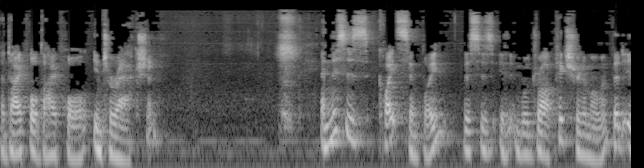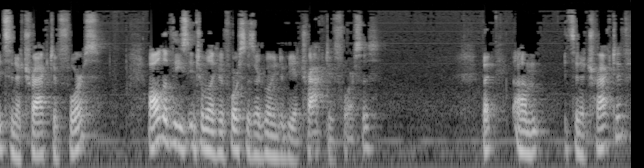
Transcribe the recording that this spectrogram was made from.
a dipole-dipole interaction. And this is quite simply, this is, we'll draw a picture in a moment, but it's an attractive force. All of these intermolecular forces are going to be attractive forces. But um, it's an attractive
